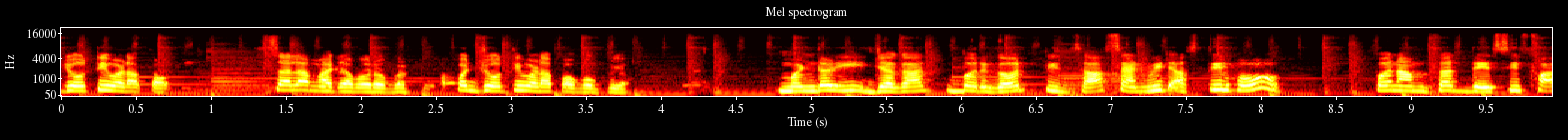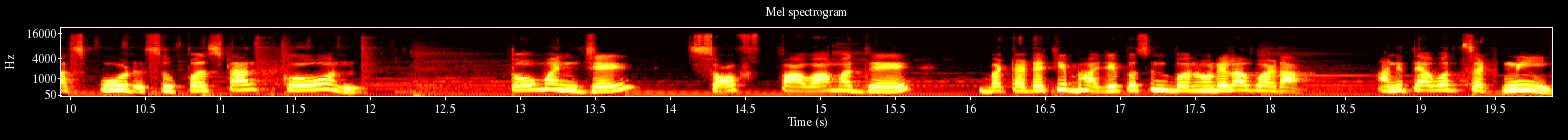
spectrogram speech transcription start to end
ज्योती वडापाव. चला माझ्या बरोबर आपण ज्योती वडापाव बघूया. मंडळी जगात बर्गर पिझ्झा सँडविच असतील हो पण आमचा देसी फास्ट फूड सुपरस्टार कोण? तो म्हणजे सॉफ्ट पावामध्ये बटाट्याची भाजीपासून बनवलेला वडा आणि त्यावर चटणी.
